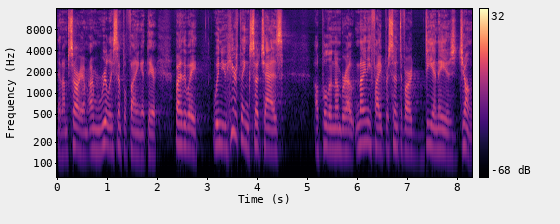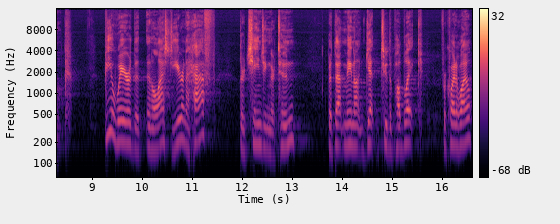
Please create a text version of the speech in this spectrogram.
And I'm sorry, I'm, I'm really simplifying it there. By the way, when you hear things such as, I'll pull a number out 95% of our DNA is junk, be aware that in the last year and a half, they're changing their tune but that may not get to the public for quite a while.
